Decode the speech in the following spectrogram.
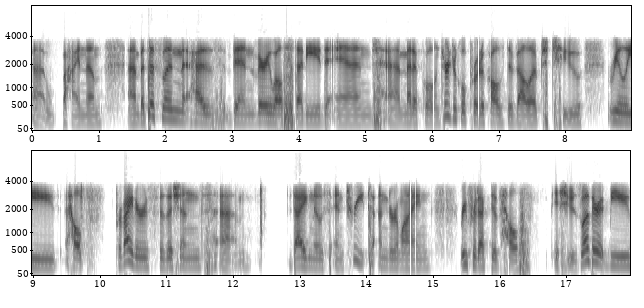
uh, behind them, um, but this one has been very well studied and uh, medical and surgical protocols developed to really help providers, physicians, um, diagnose and treat underlying reproductive health issues, whether it be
